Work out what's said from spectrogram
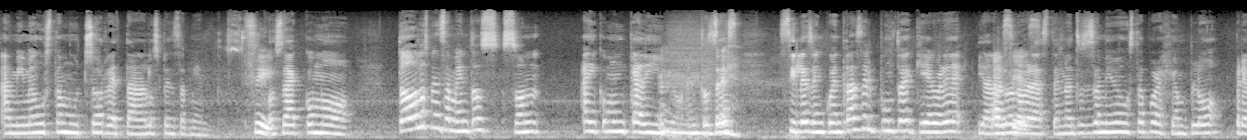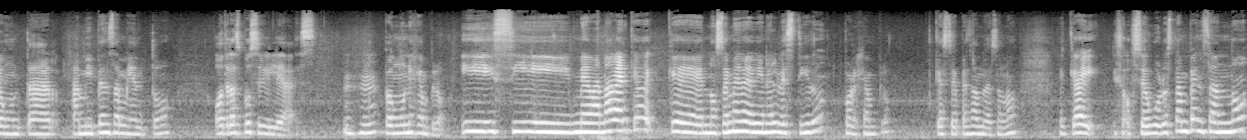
a mí me gusta mucho retar a los pensamientos. Sí. O sea, como todos los pensamientos son ahí como un cadillo. Entonces, Sí. si les encuentras el punto de quiebre, ya Así lo es. lograste, ¿no? Entonces, a mí me gusta, por ejemplo, preguntar a mi pensamiento otras posibilidades. Pongo un ejemplo. Y si me van a ver que, que no se me ve bien el vestido, por ejemplo, que estoy pensando eso, ¿no? De que hay, o seguro están pensando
